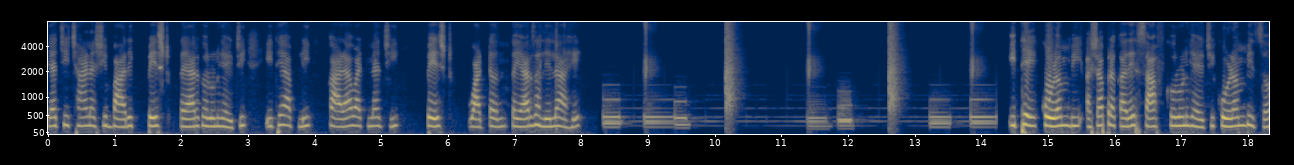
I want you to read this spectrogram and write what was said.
याची छान अशी बारीक पेस्ट तयार करून घ्यायची. इथे आपली काळ्या वाटणाची पेस्ट वाटण तयार झालेलं आहे. इथे कोळंबी अशा प्रकारे साफ करून घ्यायची. कोळंबीचं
